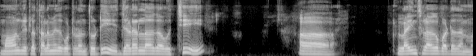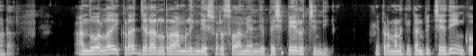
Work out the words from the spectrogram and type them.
మామూలుగా ఇట్లా తల మీద కొట్టడంతో జడల్లాగా వచ్చి లైన్స్ లాగా పడ్డదనమాట అందువల్ల ఇక్కడ జడల రామలింగేశ్వర స్వామి అని చెప్పేసి పేరు వచ్చింది ఇక్కడ మనకి కనిపించేది ఇంకో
